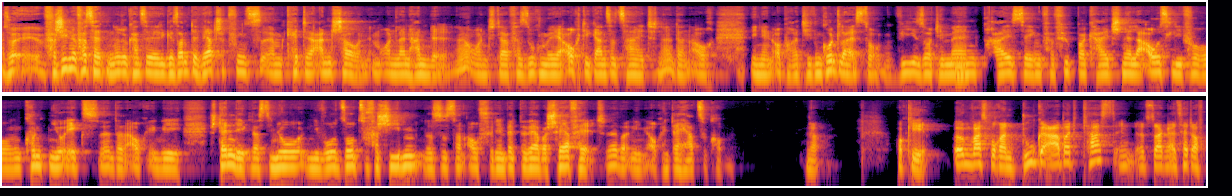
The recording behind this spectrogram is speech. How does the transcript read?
Also äh, verschiedene Facetten. Ne? Du kannst dir die gesamte Wertschöpfungskette anschauen im Onlinehandel. Ne? Und da versuchen wir ja auch die ganze Zeit ne? dann auch in den operativen Grundleistungen wie Sortiment, mhm. Pricing, Verfügbarkeit, schnelle Auslieferung, Kunden-UX, ne? dann auch irgendwie ständig das Niveau so zu verschieben, dass es dann auch für den Wettbewerber schwerfällt, ne? dann irgendwie auch hinterherzukommen. Ja. Okay, irgendwas, woran du gearbeitet hast, in, sozusagen als Head of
